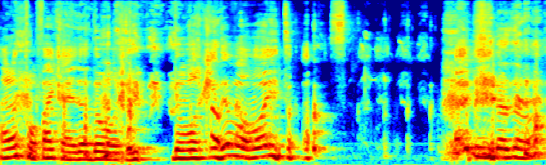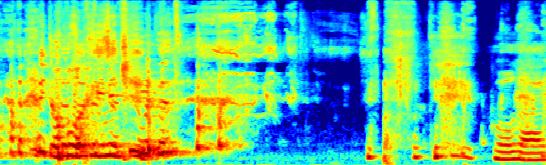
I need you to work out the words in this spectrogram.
برای توفک خریده دو باخیم دو باخیده بابایی تو. دو باخینی کی بوده واقعا.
